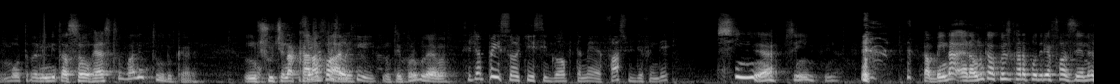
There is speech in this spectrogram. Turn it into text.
Uma outra limitação, o resto vale tudo, cara. Um chute na cara vale, que- não tem problema. Você já pensou que esse golpe também é fácil de defender? Sim, é, sim, sim. Na- Era a única coisa que o cara poderia fazer, né?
